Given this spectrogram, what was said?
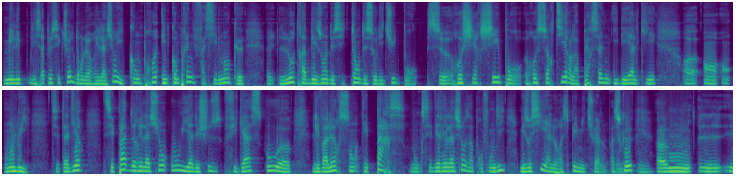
mais les, les sapiosexuels, dans leur relation, ils comprennent, ils comprennent facilement que euh, l'autre a besoin de ces temps de solitude pour se rechercher, pour ressortir la personne idéale qui est euh, en, en, en lui. C'est-à-dire, c'est pas de relations où il y a des choses fugaces, où euh, les valeurs sont éparses. Donc, c'est des relations mais aussi a le respect mutuel. Parce que Mhm. euh,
